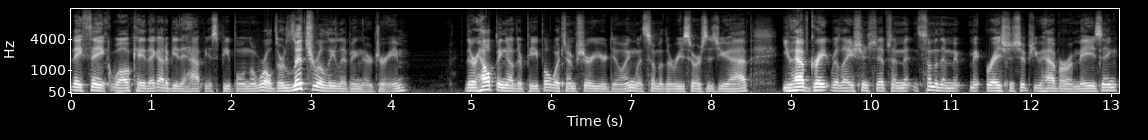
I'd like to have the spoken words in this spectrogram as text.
they think, well, okay, they got to be the happiest people in the world. They're literally living their dream. They're helping other people, which I'm sure you're doing with some of the resources you have. You have great relationships, and some of the relationships you have are amazing.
